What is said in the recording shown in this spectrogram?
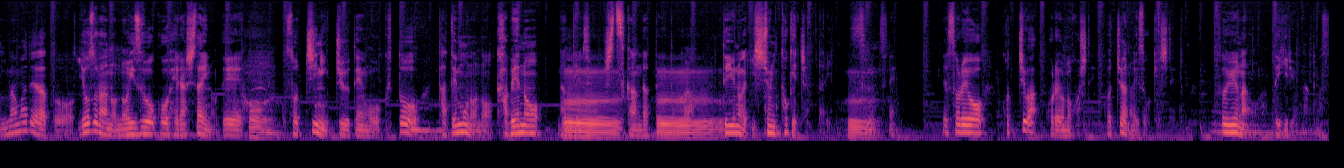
今までだと夜空のノイズをこう減らしたいので、はそっちに重点を置くと建物の壁のなんていうんですうん。か質感だったりとかうん。っていうのが一緒に溶けちゃったりするんですね。でそれをこっちはこれを残してこっちはノイズを消してとそういうようなのができるようになってます。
